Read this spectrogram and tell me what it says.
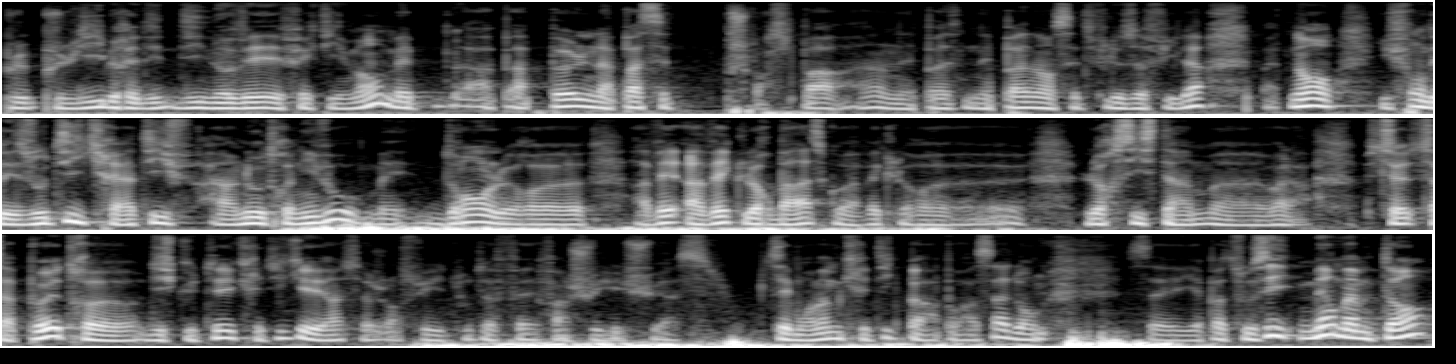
plus plus libre et d'innover effectivement. Mais Apple n'a pas cette je pense pas, hein, n'est pas, pas dans cette philosophie-là. Maintenant, ils font des outils créatifs à un autre niveau, mais dans leur, euh, avec, avec leur base, quoi, avec leur, euh, leur système, euh, voilà. Ça peut être discuté, critiqué, hein, ça j'en suis tout à fait, enfin, je suis, je suis c'est moi-même critique par rapport à ça, donc il n'y a pas de souci. Mais en même temps,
